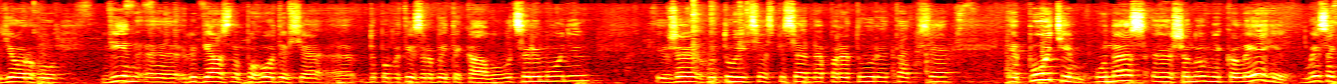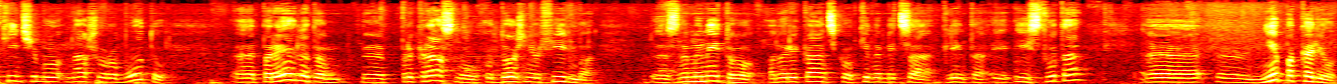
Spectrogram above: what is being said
Йоргу. Він люб'язно погодився допомогти зробити кавову церемонію. І вже готується спеціальна апаратура, так все. Е, Потім у нас, е, шановні колеги, ми закінчимо нашу роботу е, переглядом прекрасного художнього фільму знаменитого американського кіноміця Клінта Іствута «Непокоренний»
